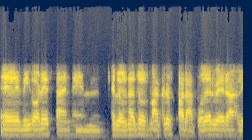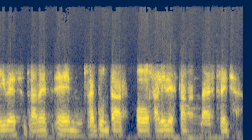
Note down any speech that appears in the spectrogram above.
eh, vigoreza en, los datos macros para poder ver al IBEX otra vez en repuntar o salir de esta banda estrecha.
